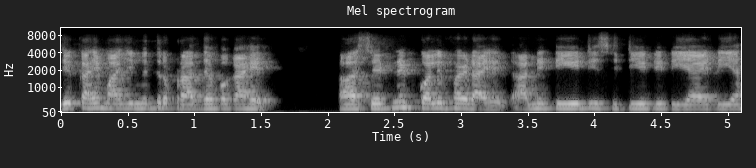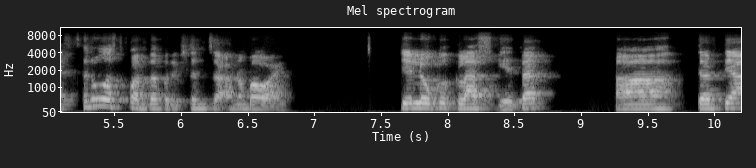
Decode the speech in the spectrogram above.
जे काही माझे मित्र प्राध्यापक आहेत सेटनेट क्वालिफाईड आहेत आणि टीईटी सीटीईटी टीआयटी या सर्व स्पर्धा परीक्षांचा अनुभव आहे. ते लोक क्लास घेतात. तर त्या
